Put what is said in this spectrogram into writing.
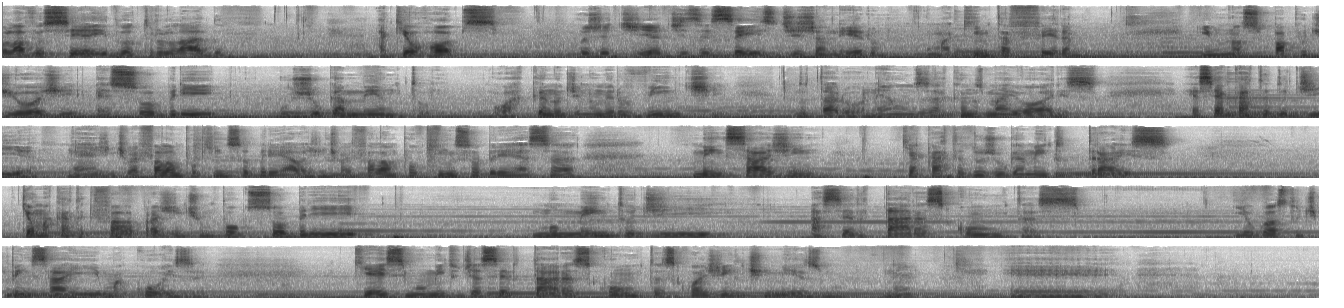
Olá você aí do outro lado. Aqui é o Hobbs. Hoje é dia 16 de janeiro, uma quinta-feira, e o nosso papo de hoje é sobre o julgamento, o arcano de número 20 do tarô, né? Um dos arcanos maiores. Essa é a carta do dia, né? A gente vai falar um pouquinho sobre ela, a gente vai falar um pouquinho sobre essa mensagem que a carta do julgamento traz que é uma carta que fala para a gente um pouco sobre momento de acertar as contas. E eu gosto de pensar aí uma coisa, que é esse momento de acertar as contas com a gente mesmo, né? É...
